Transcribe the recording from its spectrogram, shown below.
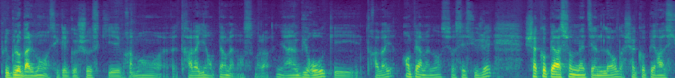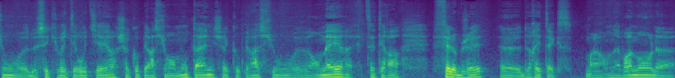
plus globalement, c'est quelque chose qui est vraiment euh, travaillé en permanence. Voilà. Il y a un bureau qui travaille en permanence sur ces sujets. Chaque opération de maintien de l'ordre, chaque opération de sécurité routière, chaque opération en montagne, chaque opération en mer, etc., fait l'objet de rétex. Voilà, on a vraiment la,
